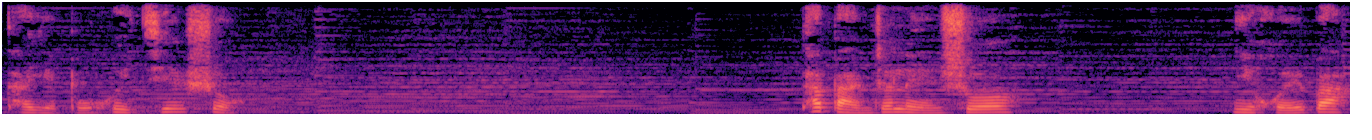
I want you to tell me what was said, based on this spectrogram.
他也不会接受。他板着脸说：“你回吧。”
